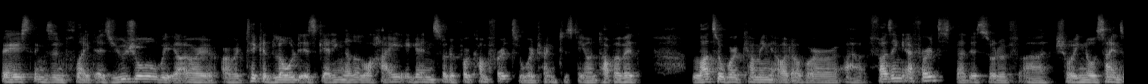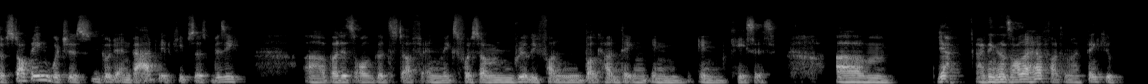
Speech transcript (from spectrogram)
various things in flight as usual. We our, our ticket load is getting a little high again, sort of for comfort. So we're trying to stay on top of it. Lots of work coming out of our uh, fuzzing efforts that is sort of uh, showing no signs of stopping, which is good and bad. It keeps us busy, uh, but it's all good stuff and makes for some really fun bug hunting in, in cases. Um, yeah, I think that's all I have, Fatima. Thank you.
